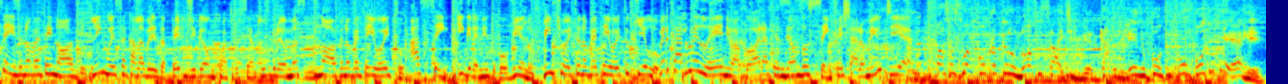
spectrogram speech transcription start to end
6,99. Linguiça calabresa perdigão 400 gramas 9,98. A 100 e granito bovino 28,98 kg. Mercado Milênio agora atendendo sem fechar ao meio-dia. Faça sua compra pelo nosso site mercadomilênio.com.br.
